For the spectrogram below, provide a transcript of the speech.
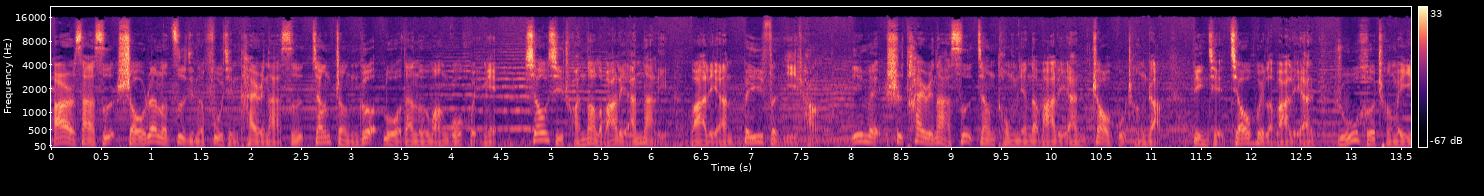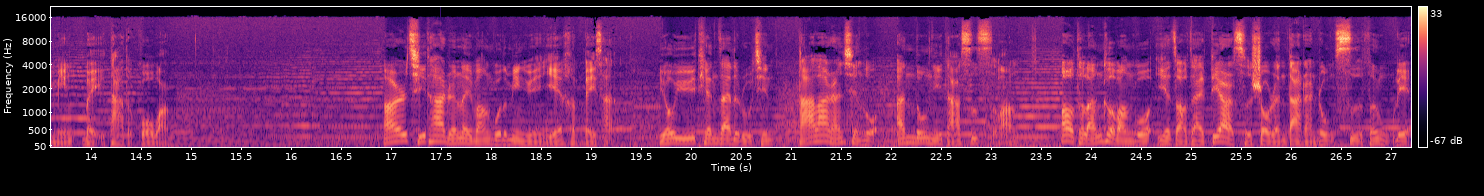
阿尔萨斯手刃了自己的父亲泰瑞纳斯，将整个洛丹伦王国毁灭。消息传到了瓦里安那里，瓦里安悲愤异常，因为是泰瑞纳斯将童年的瓦里安照顾成长，并且教会了瓦里安如何成为一名伟大的国王。而其他人类王国的命运也很悲惨，由于天灾的入侵，达拉然陷落，安东尼达斯死亡，奥特兰克王国也早在第二次兽人大战中四分五裂。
